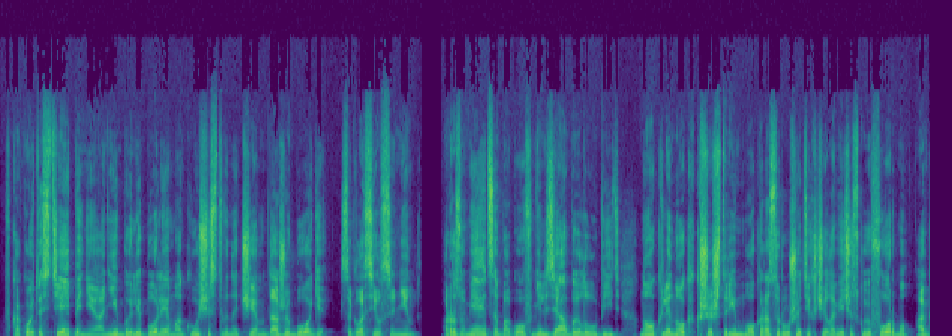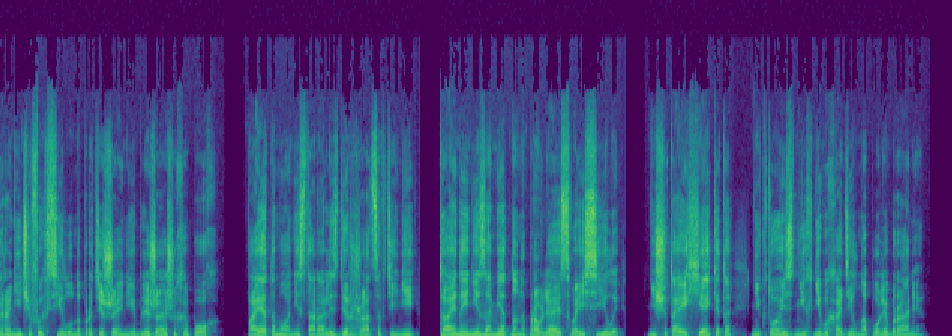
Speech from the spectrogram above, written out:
В какой-то степени они были более могущественны, чем даже боги, согласился Нин. Разумеется, богов нельзя было убить, но клинок Кшештрим мог разрушить их человеческую форму, ограничив их силу на протяжении ближайших эпох. Поэтому они старались держаться в тени, тайно и незаметно направляя свои силы. Не считая Хекета, никто из них не выходил на поле брани.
